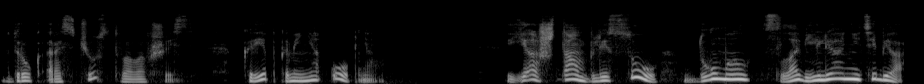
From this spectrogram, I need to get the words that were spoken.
вдруг расчувствовавшись, крепко меня обнял. Я ж там в лесу думал, словили они тебя.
